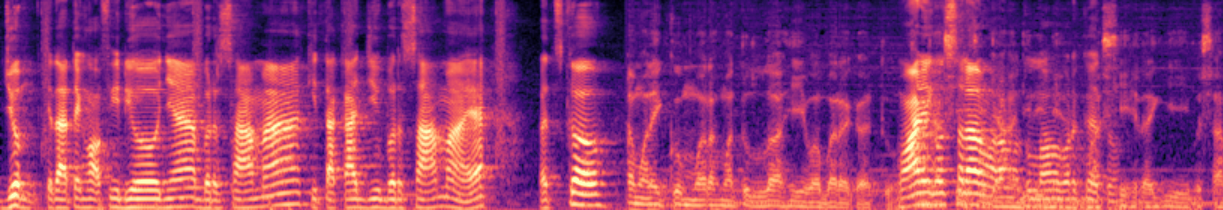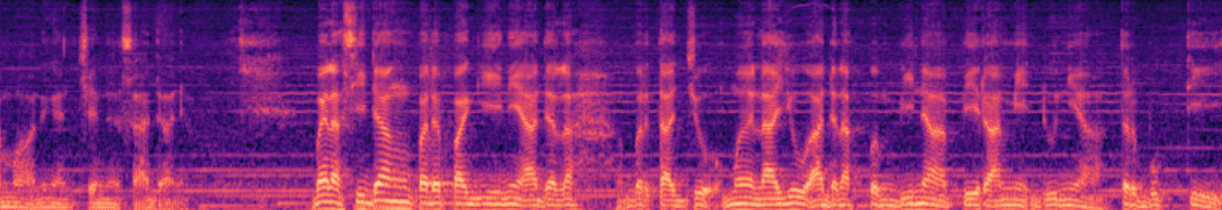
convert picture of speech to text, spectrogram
Jom kita tengok videonya bersama, kita kaji bersama ya. Let's go. Assalamualaikum warahmatullahi wabarakatuh. Waalaikumsalam warahmatullahi wabarakatuh. Masih lagi bersama dengan channel seadanya. Baiklah, sidang pada pagi ini adalah bertajuk Melayu adalah pembina piramid dunia. Terbukti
